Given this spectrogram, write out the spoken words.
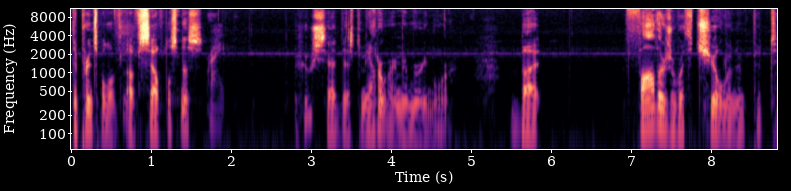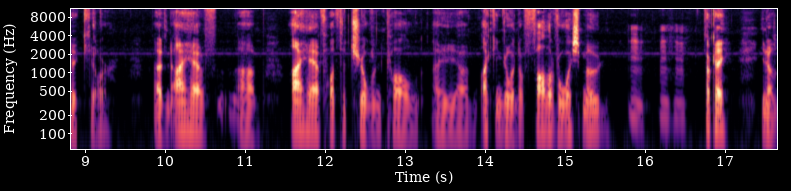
the principle of, of selflessness Right. who said this to me? I don't remember anymore. But fathers with children in particular, and I have uh, I have what the children call a. Uh, I can go into father voice mode. Mm, mm-hmm. Okay, you know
